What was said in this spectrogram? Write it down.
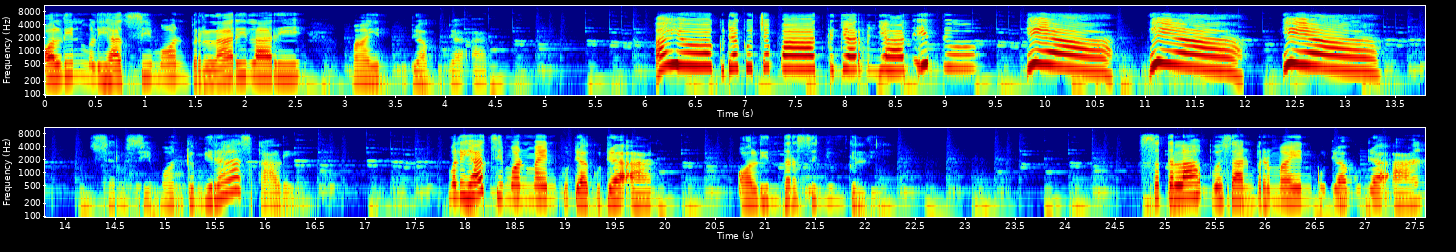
Olin melihat Simon berlari-lari main kuda-kudaan. Ayo, kudaku cepat kejar penjahat itu. Hiya, hiya, hiya. Seru Simon gembira sekali. Melihat Simon main kuda-kudaan, Olin tersenyum geli. Setelah bosan bermain kuda-kudaan,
